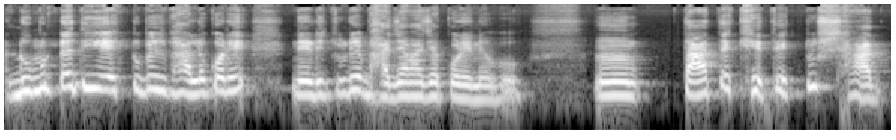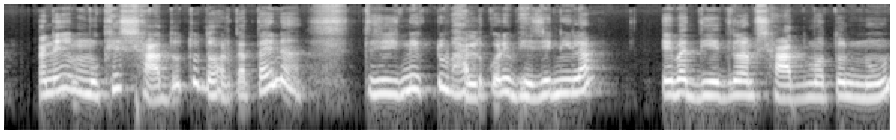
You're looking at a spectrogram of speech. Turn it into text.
ডুমুরটা দিয়ে একটু বেশ ভালো করে নেড়ে চুড়ে ভাজা ভাজা করে নেব। তাতে খেতে একটু স্বাদ মানে মুখের স্বাদও তো দরকার, তাই না? তো সেই জন্য একটু ভালো করে ভেজে নিলাম। এবার দিয়ে দিলাম স্বাদ মতো নুন।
